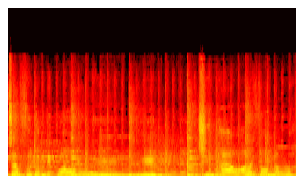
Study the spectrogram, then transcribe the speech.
将苦痛的过去全抛开，放脑后。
